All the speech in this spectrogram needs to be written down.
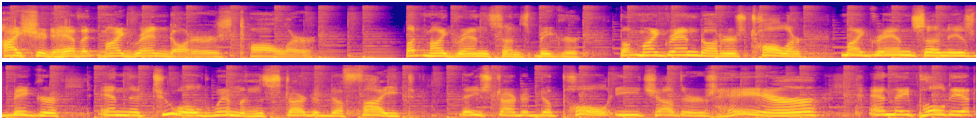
I should have it. My granddaughter's taller. But my grandson's bigger. But my granddaughter's taller. My grandson is bigger. And the two old women started to fight. They started to pull each other's hair and they pulled it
